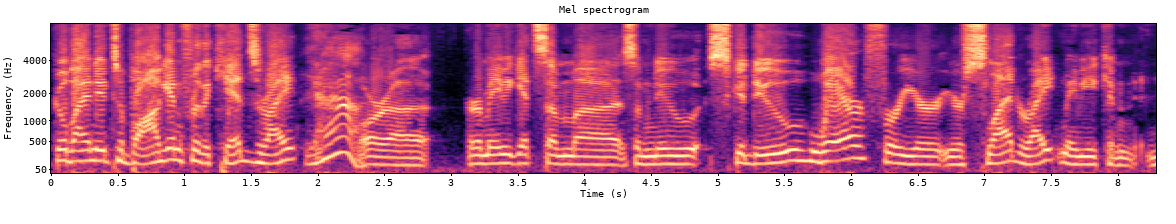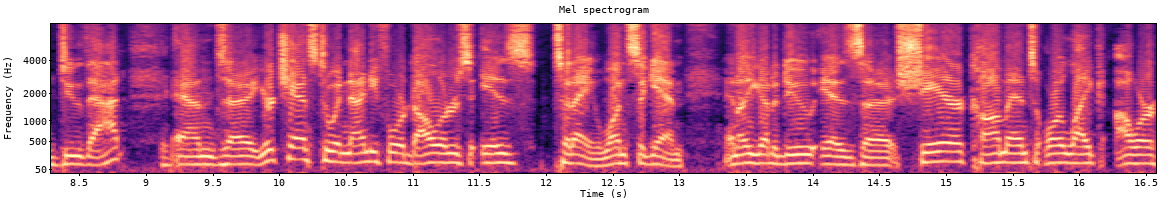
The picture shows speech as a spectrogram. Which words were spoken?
go buy a new toboggan for the kids, right? Yeah. Or uh, or maybe get some uh, some new skidoo wear for your, your sled, right? Maybe you can do that. Exactly. And uh, your chance to win ninety four dollars is today, once again. And all you got to do is uh, share, comment, or like our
